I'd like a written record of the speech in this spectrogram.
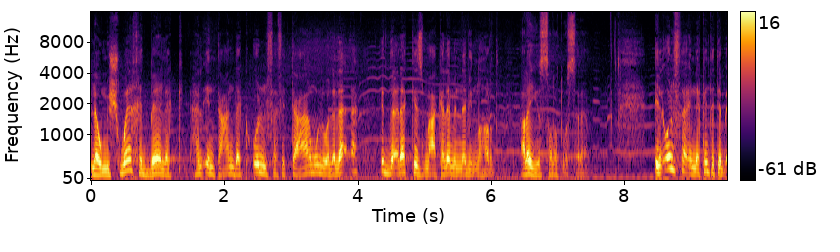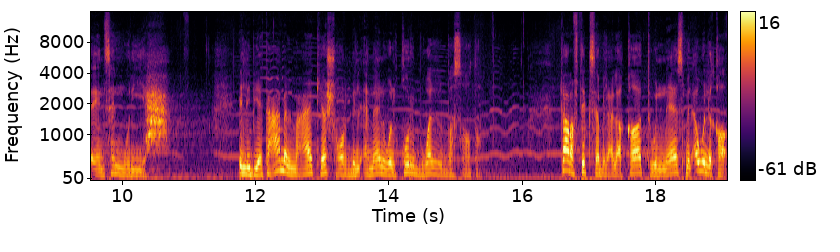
لو مش واخد بالك هل أنت عندك ألفة في التعامل ولا لأ ابدأ ركز مع كلام النبي النهاردة عليه الصلاة والسلام. الألفة إنك أنت تبقى إنسان مريح. اللي بيتعامل معاك يشعر بالأمان والقرب والبساطة. بتعرف تكسب العلاقات والناس من أول لقاء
